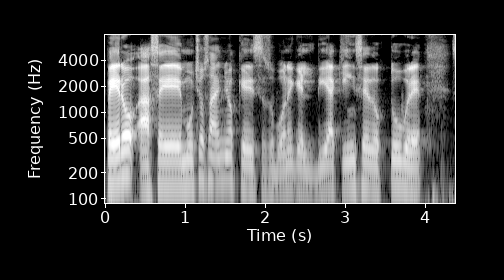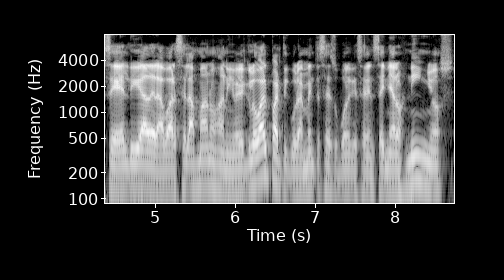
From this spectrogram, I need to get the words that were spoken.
pero hace muchos años que se supone que el día 15 de octubre sea el día de lavarse las manos a nivel global, particularmente se supone que se le enseña a los niños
